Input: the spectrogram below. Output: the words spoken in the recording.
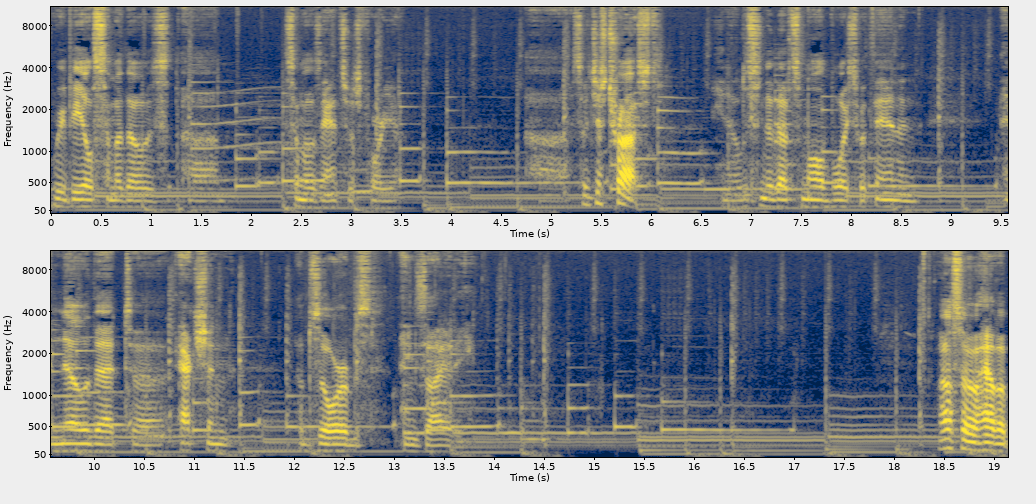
reveal some of those um, some of those answers for you. Uh, so just trust, you know, listen to that small voice within, and and know that uh, action absorbs anxiety. I also have a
